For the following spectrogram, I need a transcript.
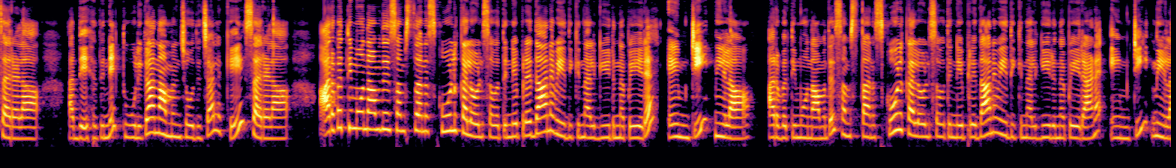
സരള. അദ്ദേഹത്തിന്റെ തൂലികാനാമം ചോദിച്ചാൽ കെ സരള. അറുപത്തിമൂന്നാമത് സംസ്ഥാന സ്കൂൾ കലോത്സവത്തിന്റെ പ്രധാന വേദിക്ക് നൽകിയിരുന്ന പേര് എം ടി നീള. അറുപത്തിമൂന്നാമത് സംസ്ഥാന സ്കൂൾ കലോത്സവത്തിന്റെ പ്രധാന വേദിക്ക് നൽകിയിരുന്ന പേരാണ് എം ടി നീള.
